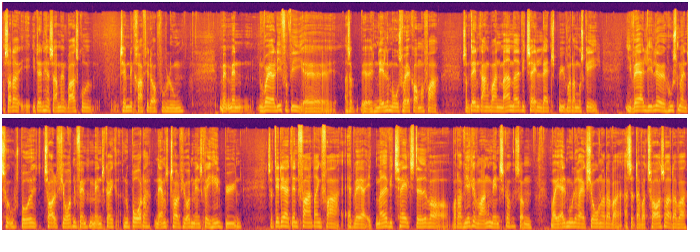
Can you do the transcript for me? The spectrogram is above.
Og så er der i, den her sammenhæng bare skruet temmelig kraftigt op for volumen. Men, men nu var jeg lige forbi øh, altså, øh, Nellemos, hvor jeg kommer fra, som dengang var en meget, meget vital landsby, hvor der måske i hver lille husmandshus boede 12, 14, 15 mennesker. Ikke? Nu bor der nærmest 12-14 mennesker i hele byen. Så det der, den forandring fra at være et meget vitalt sted, hvor, hvor der virkelig var mange mennesker, som var i alle mulige reaktioner, der var, altså, der var tosser, og der var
